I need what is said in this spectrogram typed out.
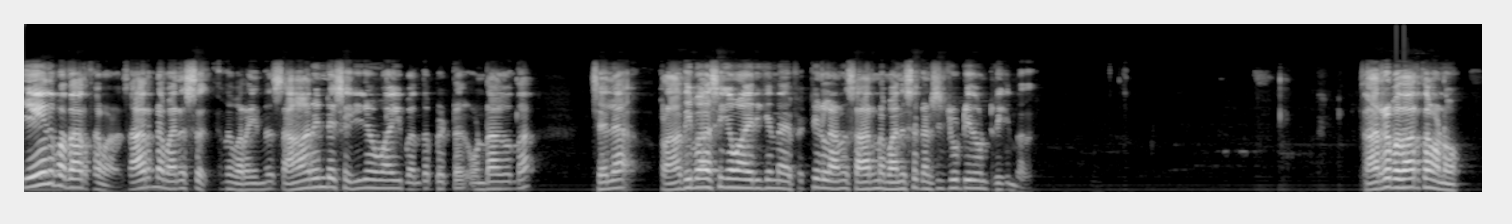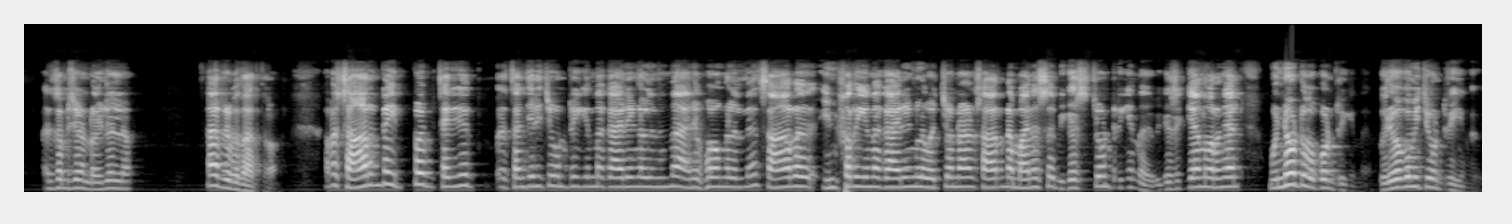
ഏത് പദാർത്ഥമാണ് സാറിന്റെ മനസ്സ് എന്ന് പറയുന്നത് സാറിന്റെ ശരീരവുമായി ബന്ധപ്പെട്ട് ഉണ്ടാകുന്ന ചില പ്രാതിഭാസികമായിരിക്കുന്ന എഫക്റ്റുകളാണ് സാറിന്റെ മനസ്സ് കൺസ്റ്റിറ്റ്യൂട്ട് ചെയ്തുകൊണ്ടിരിക്കുന്നത്. സാറൊരു പദാർത്ഥമാണോ? അതിന് സംശയമുണ്ടോ? ഇല്ലല്ലോ. സാറൊരു പദാർത്ഥമാണ്. അപ്പോൾ സാറിന്റെ ഇപ്പം ശരീര സഞ്ചരിച്ചുകൊണ്ടിരിക്കുന്ന കാര്യങ്ങളിൽ നിന്ന് അനുഭവങ്ങളിൽ നിന്ന് സാറ് ഇൻഫർ ചെയ്യുന്ന കാര്യങ്ങൾ വെച്ചുകൊണ്ടാണ് സാറിന്റെ മനസ്സ് വികസിച്ചുകൊണ്ടിരിക്കുന്നത്. വികസിക്കുക എന്ന് പറഞ്ഞാൽ മുന്നോട്ട് പോയിക്കൊണ്ടിരിക്കുന്നത് പുരോഗമിച്ചുകൊണ്ടിരിക്കുന്നത്.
